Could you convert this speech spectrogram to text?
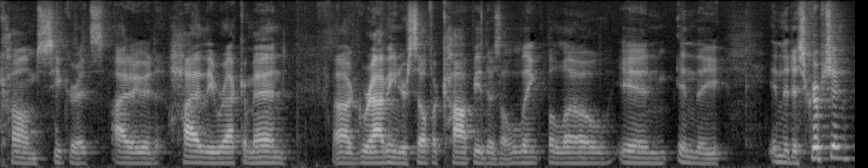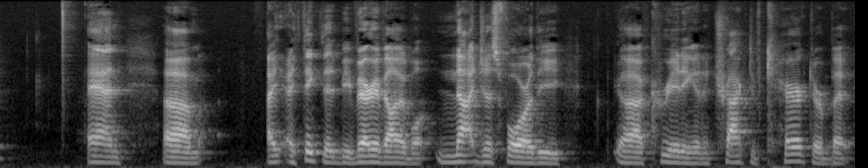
Com Secrets, I would highly recommend uh, grabbing yourself a copy. There's a link below in in the in the description, and um, I, I, think that'd be very valuable, not just for the uh, creating an attractive character, but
